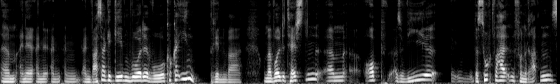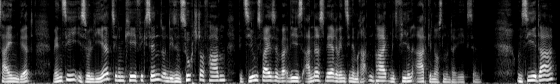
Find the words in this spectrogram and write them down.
ähm, eine, eine, ein, ein, ein Wasser gegeben wurde, wo Kokain drin war. Und man wollte testen, ähm, ob, also wie das Suchtverhalten von Ratten sein wird, wenn sie isoliert in einem Käfig sind und diesen Suchtstoff haben, beziehungsweise wie es anders wäre, wenn sie in einem Rattenpark mit vielen Artgenossen unterwegs sind. Und siehe da,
